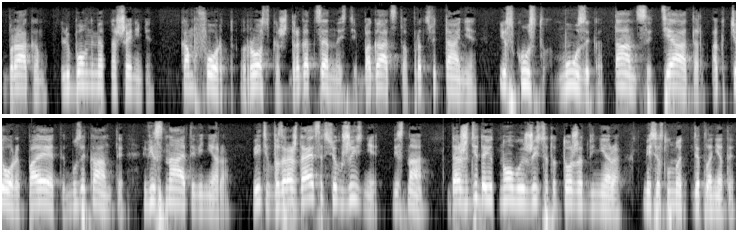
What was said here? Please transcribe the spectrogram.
браком, любовными отношениями комфорт, роскошь, драгоценности, богатство, процветание, искусство, музыка, танцы, театр, актеры, поэты, музыканты. Весна – это Венера. Видите, возрождается все к жизни, весна. Дожди дают новую жизнь, это тоже Венера. Вместе с Луной две планеты.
